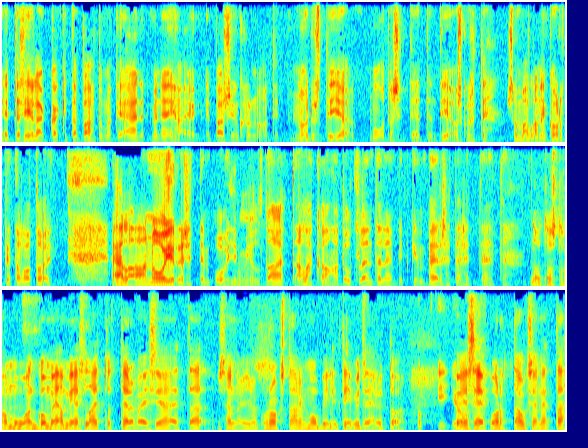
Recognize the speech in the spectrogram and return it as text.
Että siellä kaikki tapahtumat ja äänet menee ihan epäsynkronoidusti ja muuta sitten, että en tiedä, olisiko sitten samanlainen korttitalo toi LA Noire sitten pohjimmiltaan, että alkaa hatut lenteleen pitkin persettä sitten, että No tuostahan muuan komea mies laittoi terveisiä, että sen on joku Rockstarin mobiilitiimi tehnyt tuo PC-porttauksen, että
